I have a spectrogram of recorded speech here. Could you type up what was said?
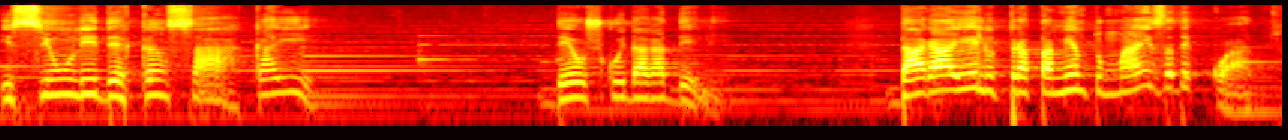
E se um líder cansar, cair, Deus cuidará dele, dará a ele o tratamento mais adequado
